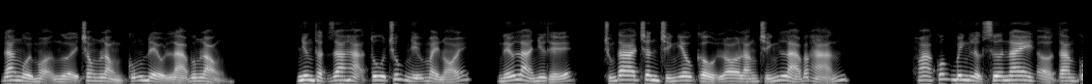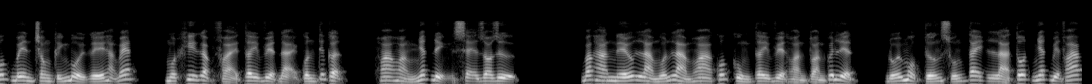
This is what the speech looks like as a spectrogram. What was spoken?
đang ngồi mọi người trong lòng cũng đều là bưng lòng. Nhưng thật ra hạ tu trúc như mày nói, nếu là như thế, chúng ta chân chính yêu cầu lo lắng chính là Bắc Hán. Hoa quốc binh lực xưa nay ở Tam quốc bên trong kính bồi ghế hạng bét, một khi gặp phải Tây Việt đại quân tiếp cận, Hoa Hoàng nhất định sẽ do dự. Bắc Hán nếu là muốn làm Hoa quốc cùng Tây Việt hoàn toàn quyết liệt, đối một tướng xuống tay là tốt nhất biện pháp.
